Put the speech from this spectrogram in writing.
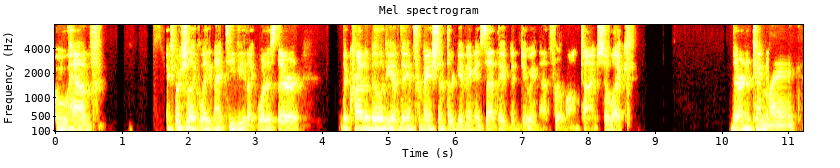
who have, especially like late night TV, like what is their, the credibility of the information that they're giving is that they've been doing that for a long time. So like their And entertainment. like,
